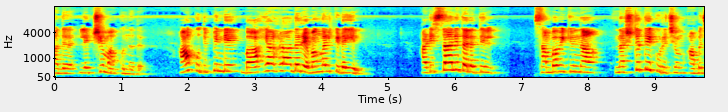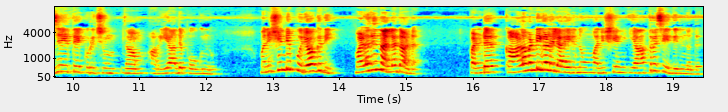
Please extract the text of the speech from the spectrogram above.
അത് ലക്ഷ്യമാക്കുന്നത്. ആ കുതിപ്പിന്റെ ബാഹ്യാഹ്ലാദ രവങ്ങൾക്കിടയിൽ അടിസ്ഥാന തലത്തിൽ സംഭവിക്കുന്ന നഷ്ടത്തെക്കുറിച്ചും അപജയത്തെക്കുറിച്ചും നാം അറിയാതെ പോകുന്നു. മനുഷ്യന്റെ പുരോഗതി വളരെ നല്ലതാണ്. പണ്ട് കാളവണ്ടികളിലായിരുന്നു മനുഷ്യൻ യാത്ര ചെയ്തിരുന്നത്.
